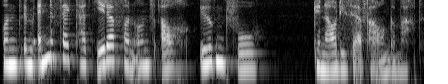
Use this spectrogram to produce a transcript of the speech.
Und im Endeffekt hat jeder von uns auch irgendwo genau diese Erfahrung gemacht.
